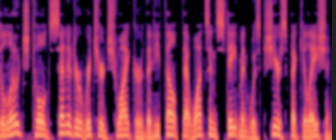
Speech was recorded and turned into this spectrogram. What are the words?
DeLoach told Senator Richard Schweiker that he felt that Watson's statement was sheer speculation.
